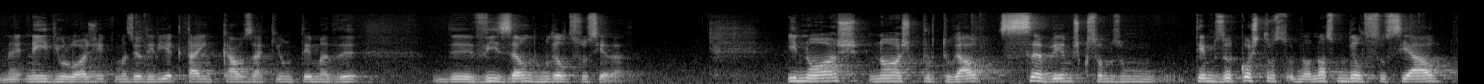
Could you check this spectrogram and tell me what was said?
nem, nem ideológico, mas eu diria que está em causa aqui um tema de, de visão de modelo de sociedade. E nós, nós, Portugal, sabemos que somos um, temos a construção, o nosso modelo social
